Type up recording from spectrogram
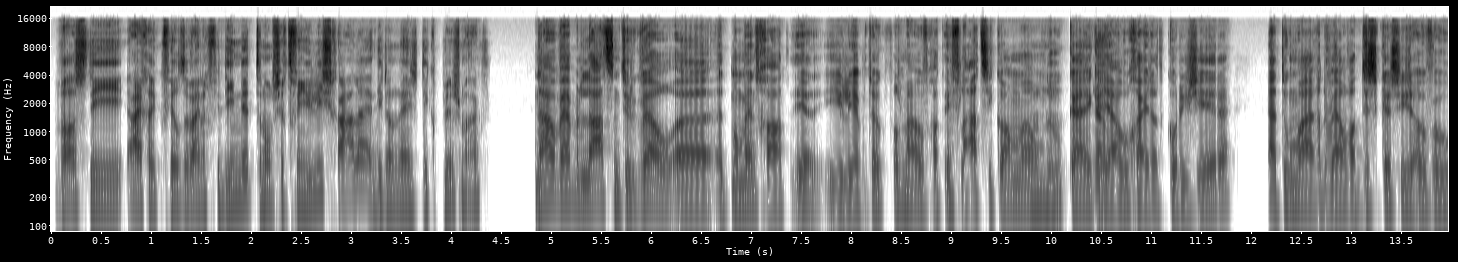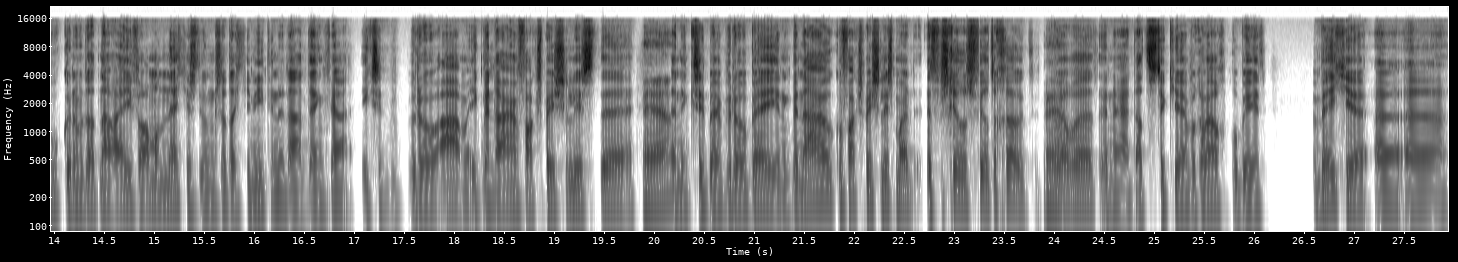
was die eigenlijk veel te weinig verdiende ten opzichte van jullie schalen. En die dan ineens een dikke plus maakt? Nou, we hebben laatst natuurlijk wel eh, het moment gehad. Ja, jullie hebben het ook volgens mij over gehad. Inflatie kwam eh, om de Mhm. hoek kijken. Ja. Ja. hoe ga je dat corrigeren? Ja, toen waren er wel wat discussies over hoe kunnen we dat nou even allemaal netjes doen. Zodat je niet inderdaad denkt, ja, ik zit bij bureau A, maar ik ben daar een vakspecialist. eh, Ja. en ik zit bij bureau B en ik ben daar ook een vakspecialist. Maar het verschil is veel te groot. Terwijl we, en nou ja, dat stukje hebben we wel geprobeerd een beetje eh, eh,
